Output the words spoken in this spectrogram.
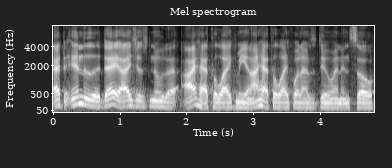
at the end of the day, I just knew that I had to like me and I had to like what I was doing. And so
